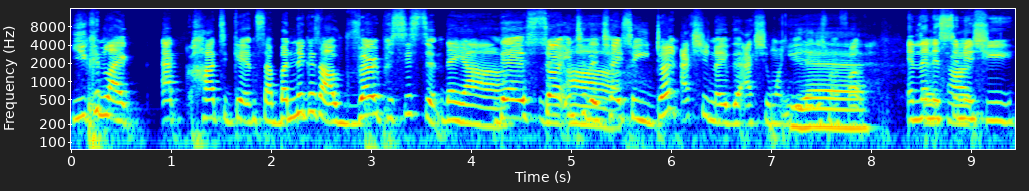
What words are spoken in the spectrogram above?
you can like act hard to get and stuff, but niggas are very persistent. They are. They're so They into the chase, so you don't actually know if they actually want you. They just Yeah. want fuck. And then So as soon hard. as you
